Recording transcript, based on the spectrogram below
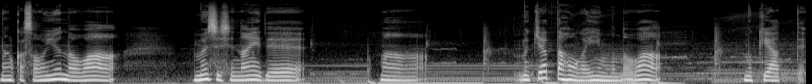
なんかそういうのは無視しないでまあ向き合った方がいいものは向き合って。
